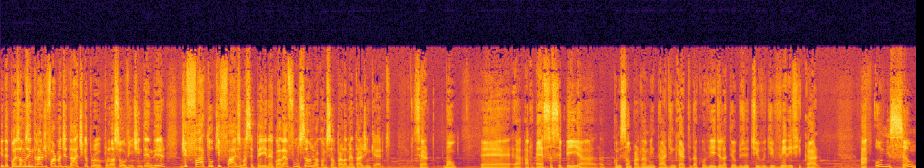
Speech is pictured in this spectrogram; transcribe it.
e depois vamos entrar de forma didática para o nosso ouvinte entender de fato o que faz uma CPI, né? Qual é a função de uma comissão parlamentar de inquérito. Certo. Bom, é, a, a, essa CPI, a, a, Comissão Parlamentar de Inquérito da Covid, ela tem o objetivo de verificar a omissão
